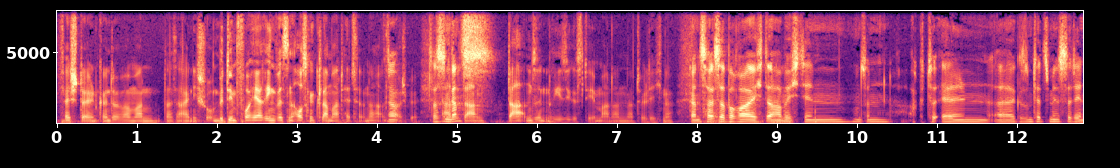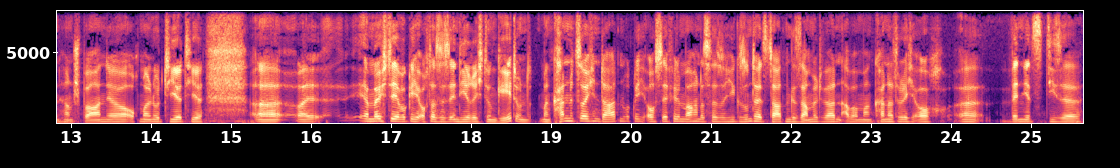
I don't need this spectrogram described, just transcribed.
feststellen könnte, weil man das eigentlich schon mit dem vorherigen Wissen ausgeklammert hätte, ne, als Ja, Beispiel. das ist ein Also ganz- Daten, Daten sind ein riesiges Thema dann natürlich. Ne? Ganz heißer Bereich. Da habe ich den unseren aktuellen äh, Gesundheitsminister, den Herrn Spahn, ja auch mal notiert hier, äh, weil er möchte ja wirklich auch, dass es in die Richtung geht und man kann mit solchen Daten wirklich auch sehr viel machen, dass da solche Gesundheitsdaten gesammelt werden, aber man kann natürlich auch, äh, wenn jetzt diese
